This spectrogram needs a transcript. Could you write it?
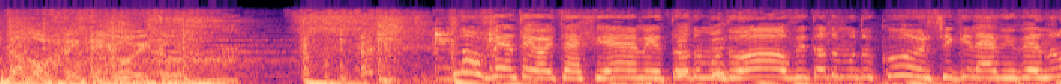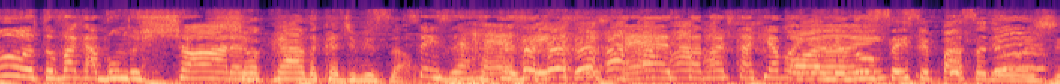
Da 98. 98 FM, todo mundo ouve, todo mundo curte. Guilherme Venuto, vagabundo chora. Chocada com a divisão. Vocês rezem, vocês rezem pra nós estar aqui amanhã. Olha, eu não hein? sei se passa de hoje.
